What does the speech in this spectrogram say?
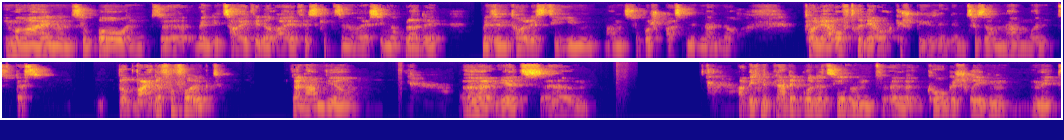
im Rein und super. Und äh, wenn die Zeit wieder reif ist, gibt es eine neue Singerplatte. Wir sind ein tolles Team, haben super Spaß miteinander. Tolle Auftritte auch gespielt in dem Zusammenhang und das wird weiterverfolgt. Dann haben wir äh, jetzt äh, habe ich eine Platte produziert und äh, co-geschrieben mit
